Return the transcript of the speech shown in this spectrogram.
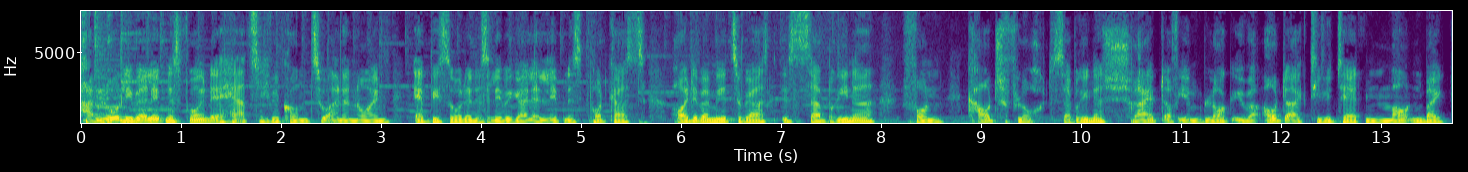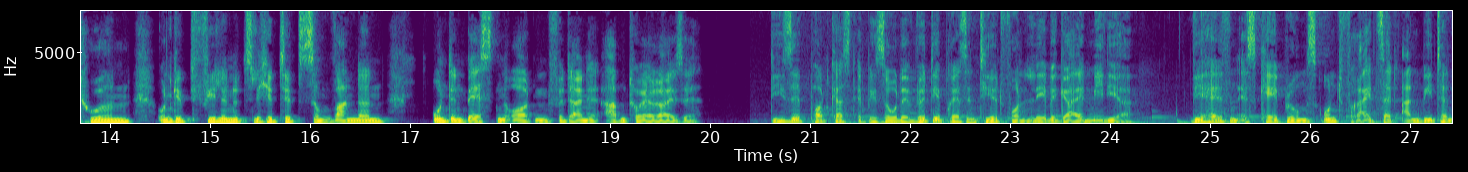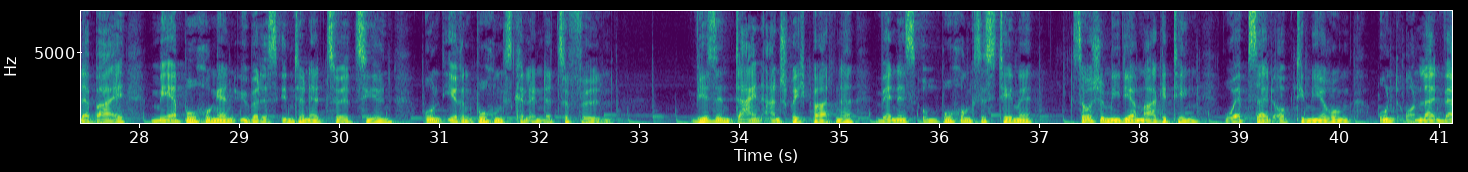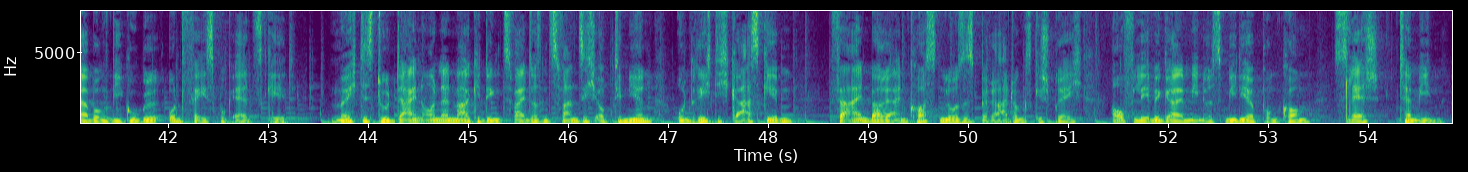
Hallo, liebe Erlebnisfreunde, herzlich willkommen zu einer neuen Episode des Lebegeil Erlebnis Podcasts. Heute bei mir zu Gast ist Sabrina von Couchflucht. Sabrina schreibt auf ihrem Blog über Outdoor-Aktivitäten, Mountainbike-Touren und gibt viele nützliche Tipps zum Wandern und den besten Orten für deine Abenteuerreise. Diese Podcast-Episode wird dir präsentiert von Lebegeil Media. Wir helfen Escape Rooms und Freizeitanbietern dabei, mehr Buchungen über das Internet zu erzielen und ihren Buchungskalender zu füllen. Wir sind dein Ansprechpartner, wenn es um Buchungssysteme, Social Media Marketing, Website-Optimierung und Online-Werbung wie Google und Facebook-Ads geht. Möchtest du dein Online-Marketing 2020 optimieren und richtig Gas geben? Vereinbare ein kostenloses Beratungsgespräch auf lebegeil-media.com/termin.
